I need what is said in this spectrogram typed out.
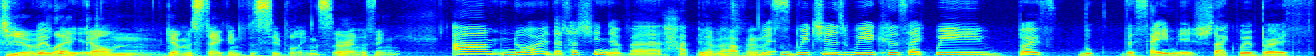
Do you ever like weird. um, get mistaken for siblings or anything? Um, no, that's actually never happened. Never happens? Wh- Which is weird because like we both look the same-ish. Like we're both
